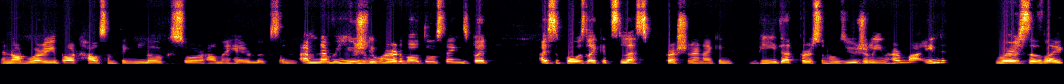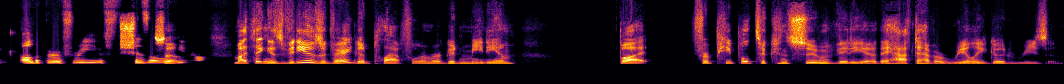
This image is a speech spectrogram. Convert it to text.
and not worry about how something looks or how my hair looks. And I'm never usually worried about those things, but I suppose like it's less pressure and I can be that person who's usually in her mind versus like all the periphery of shizzle, so, you know? My thing is video is a very good platform or a good medium, but for people to consume video, they have to have a really good reason.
